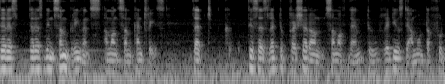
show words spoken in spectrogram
There is there has been some grievance among some countries that this has led to pressure on some of them to reduce the amount of food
